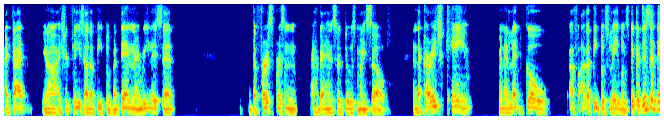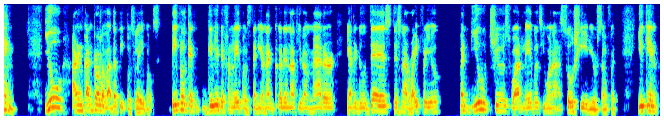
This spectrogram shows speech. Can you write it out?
I thought, you know, I should please other people. But then I realized that the first person I have to answer to is myself. And the courage came when I let go of other people's labels. Because this is the thing. You are in control of other people's labels. People can give you different labels that you're not good enough you don't matter you have to do this this is not right for you. But you choose what labels you want to associate yourself with. You can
